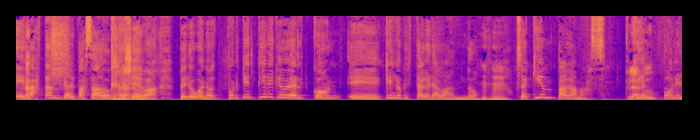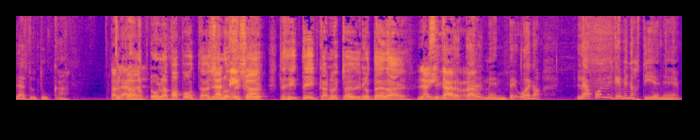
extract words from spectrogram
es bastante al pasado que nos Claro. lleva, pero bueno, porque tiene que ver con eh, qué es lo que está grabando. O sea, ¿quién paga más? Claro. ¿Quién pone la tutuca? Tal O, cual. la, o la papota. Eso La no, teca. eso de- te- teca, ¿no? Esto La de nota de edad, ¿eh? La Sí, guitarra. totalmente. Bueno, la pone el que menos tiene,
